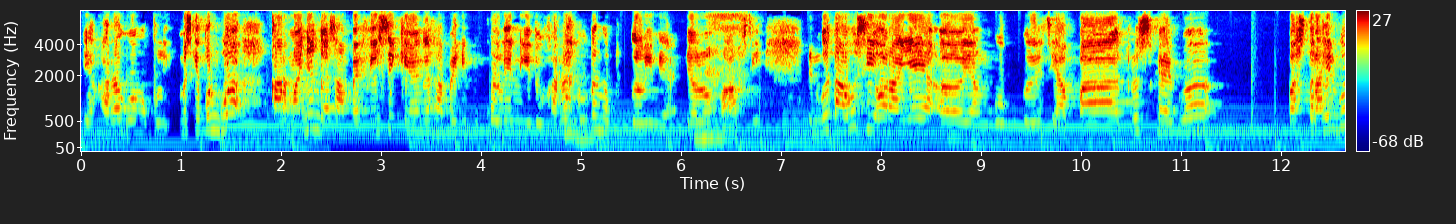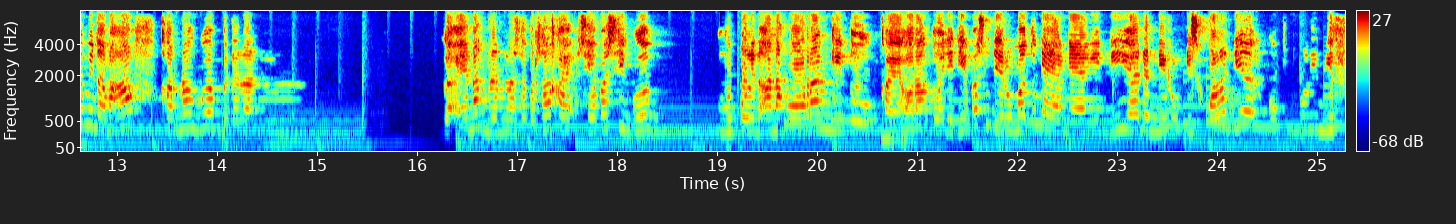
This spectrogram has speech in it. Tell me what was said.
ya karena gue ngebully meskipun gue karmanya nggak sampai fisik ya nggak sampai dipukulin gitu. Karena gue kan ngepukulin ya. Ya Allah maaf sih. Dan gue tahu sih orangnya yang, eh, yang gue pukulin siapa. Terus kayak gue pas terakhir gue minta maaf karena gue beneran gak enak dan ngerasa bersalah. Kayak siapa sih gue mukulin anak orang gitu? Kayak orang tuanya dia pasti di rumah tuh nyayang nyayangin dia dan di di sekolah dia gue pukulin gitu.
